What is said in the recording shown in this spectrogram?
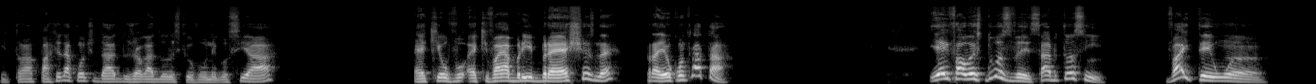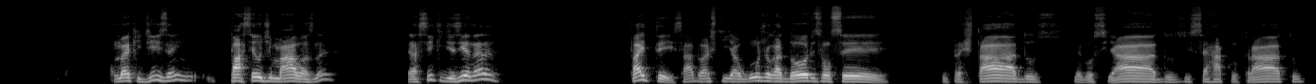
Então, a partir da quantidade dos jogadores que eu vou negociar, é que eu vou, é que vai abrir brechas, né, para eu contratar. E aí falou isso duas vezes, sabe? Então assim, vai ter uma como é que dizem? Passeio de malas, né? É assim que dizia, né? Vai ter, sabe? Eu acho que alguns jogadores vão ser emprestados, negociados, encerrar contrato.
